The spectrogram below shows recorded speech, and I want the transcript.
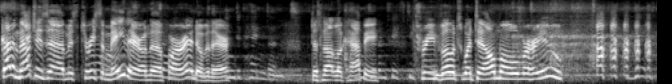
Kind of matches uh, Miss Theresa May there on the far end over there. Independent. Does not look happy. Three votes went to Elmo over you.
